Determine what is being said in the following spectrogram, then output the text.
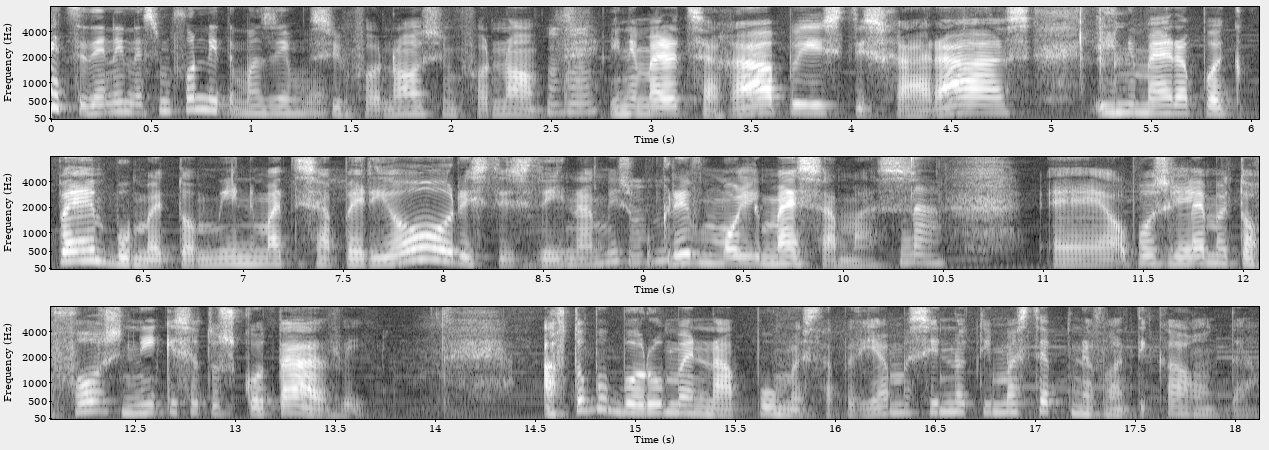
Έτσι δεν είναι, συμφωνείτε μαζί μου; Συμφωνώ, συμφωνώ. Είναι η μέρα της αγάπης, της χαράς, είναι η μέρα που εκπέμπουμε το μήνυμα της απεριόριστης δύναμης που κρύβουμε όλοι μέσα μας. Ναι. Ε, όπως λέμε το φως νίκησε το σκοτάδι. Αυτό που μπορούμε να πούμε στα παιδιά μας είναι ότι είμαστε πνευματικά όντα,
